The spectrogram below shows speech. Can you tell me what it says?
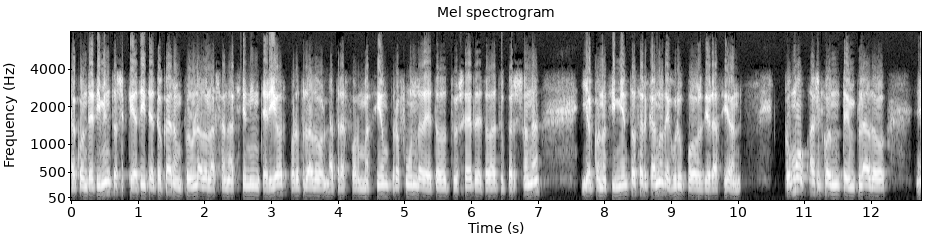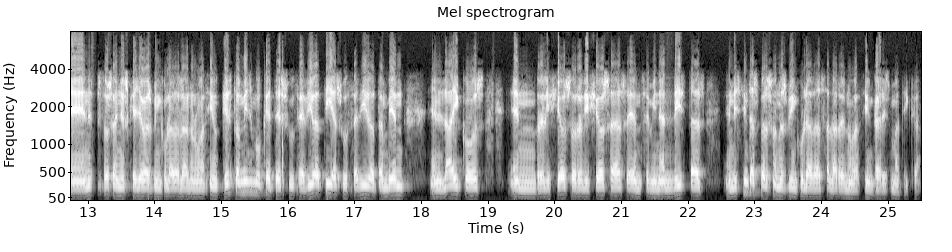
acontecimientos que a ti te tocaron. Por un lado, la sanación interior, por otro lado, la transformación profunda de todo tu ser, de toda tu persona, y el conocimiento cercano de grupos de oración. ¿Cómo has contemplado en estos años que llevas vinculado a la normación, que esto mismo que te sucedió a ti ha sucedido también en laicos, en religiosos, religiosas, en seminaristas, en distintas personas vinculadas a la renovación carismática.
